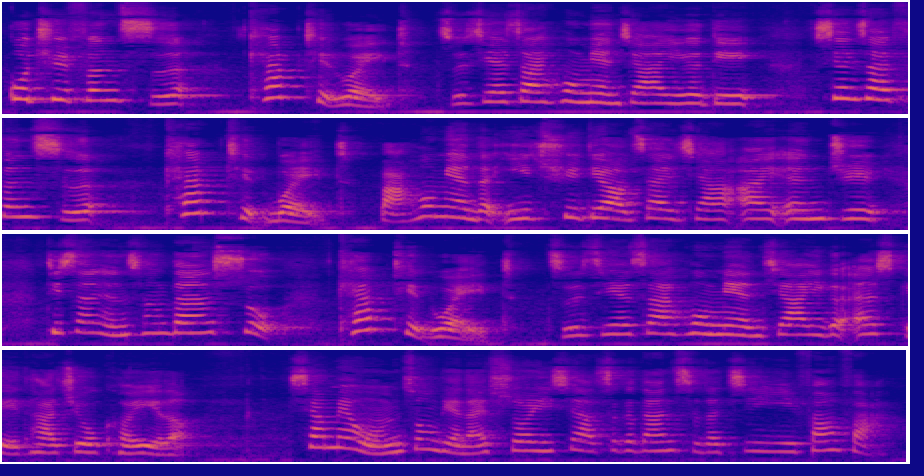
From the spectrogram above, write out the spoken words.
过去分词。captivate 直接在后面加一个 d，现在分词。captivate 把后面的一去掉，再加 ing，第三人称单数。captivate 直接在后面加一个 s 给它就可以了。下面我们重点来说一下这个单词的记忆方法。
